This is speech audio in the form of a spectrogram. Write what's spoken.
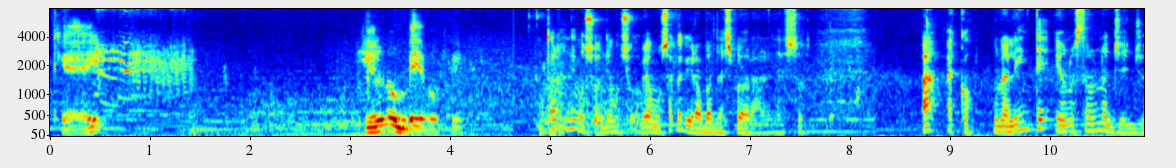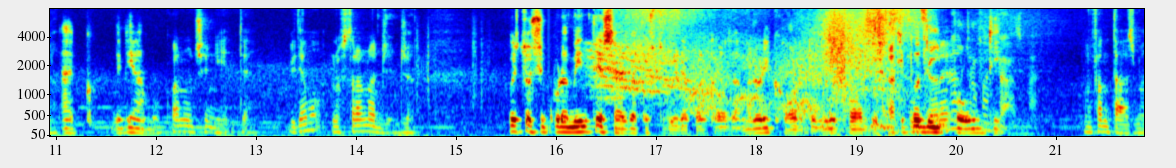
Ok. Io non bevo qui. Allora, Andiamo su, andiamo su. Abbiamo un sacco di roba da esplorare adesso. Ah, ecco, una lente e uno strano aggeggio. Ecco, vediamo. Qua non c'è niente. Vediamo lo strano aggeggio. Questo sicuramente serve a costruire qualcosa, me lo ricordo, mi ricordo. Attenzione. Tipo dei ponti. fantasma. Un fantasma.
